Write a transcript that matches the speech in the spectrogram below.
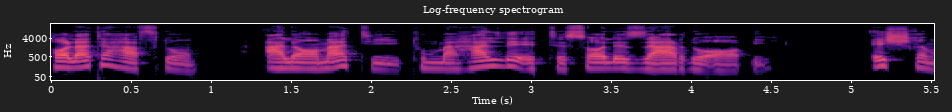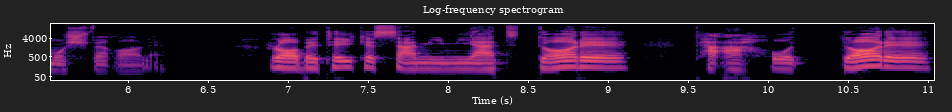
حالت هفتم. علامتی تو محل اتصال زرد و آبی. عشق مشفقانه. رابطه ای که صمیمیت داره تعهد داره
